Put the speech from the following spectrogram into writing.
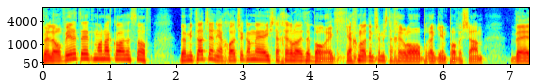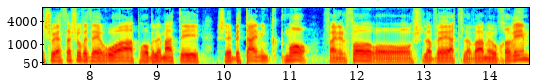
ולהוביל את, מונאקו עד הסוף. ומצד שני, יכול להיות שגם אה, ישתחרר לו איזה בורג, כי אנחנו יודעים שמשתחרר לו ברגים פה ושם, ושהוא יעשה שוב איזה אירוע פרובלמטי, שבטיימינג כמו פיינל 4 או שלבי הצלבה מאוחרים,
